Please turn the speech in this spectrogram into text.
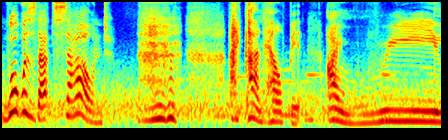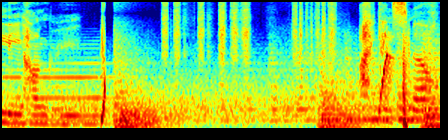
What was that sound? I can't help it. I'm really hungry. I can smell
